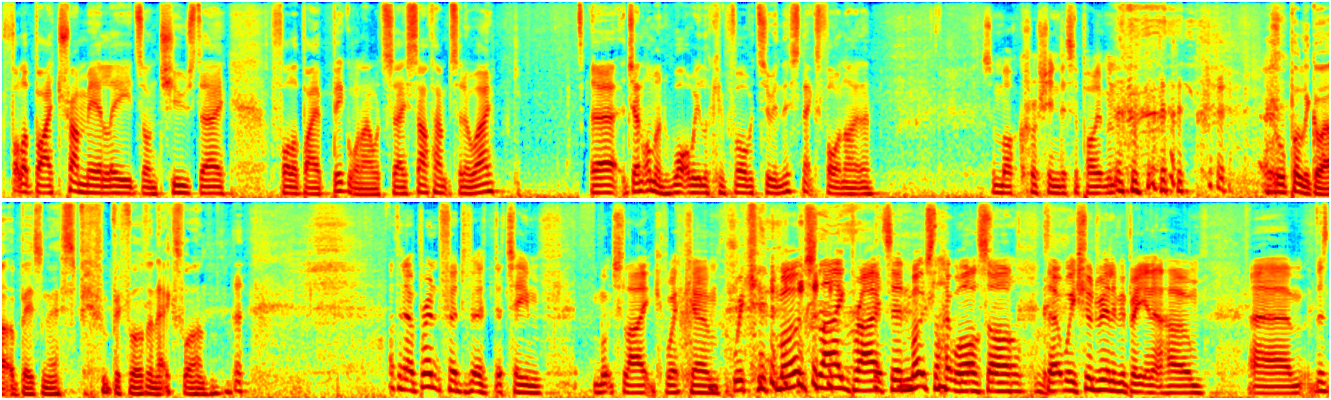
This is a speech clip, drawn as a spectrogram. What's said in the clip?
followed by Tranmere Leeds on Tuesday, followed by a big one, I would say, Southampton away. Uh, gentlemen, what are we looking forward to in this next fortnight then? some more crushing disappointment. We'll probably go out of business before the next one. I don't know. Brentford, a, a team much like Wycombe, much like Brighton, much like Walsall, that we should really be beating at home. Um, there's,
